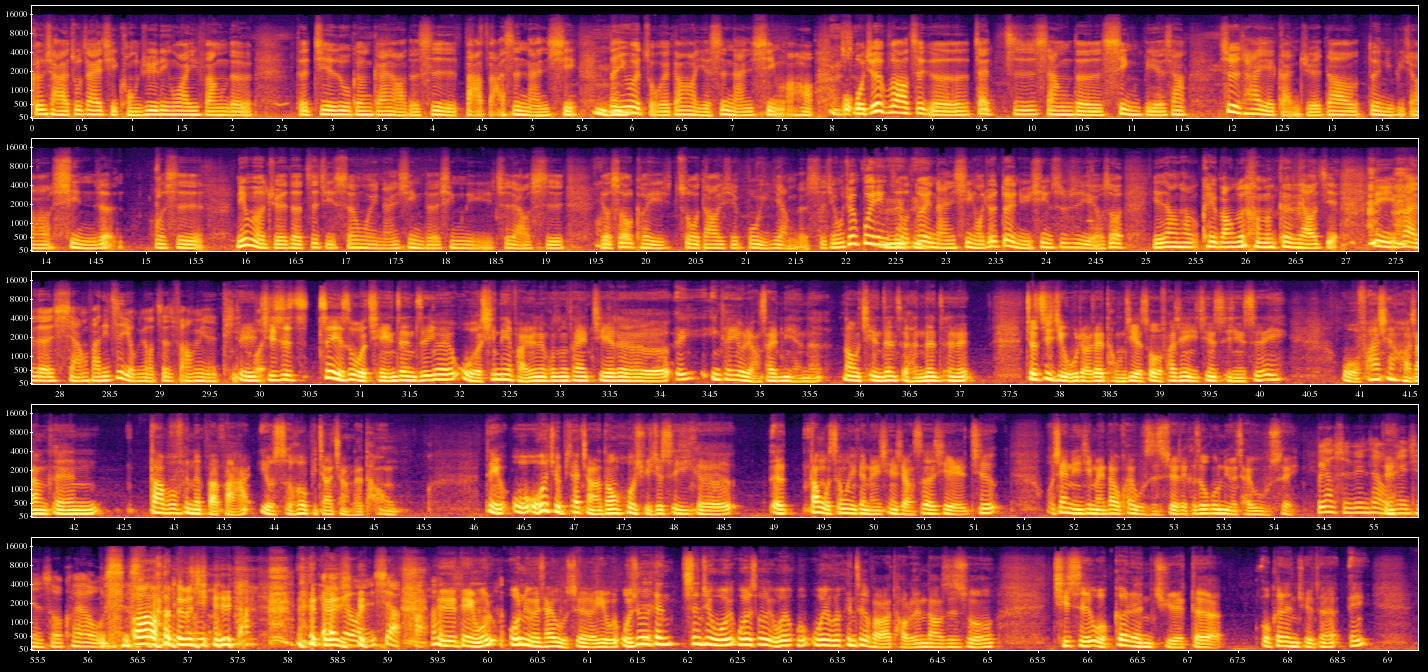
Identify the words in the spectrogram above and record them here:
跟小孩住在一起，恐惧另外一方的。的介入跟干扰的是爸爸是男性，那因为左为刚好也是男性嘛，哈，我我觉得不知道这个在智商的性别上，是不是他也感觉到对你比较信任，或是。你有没有觉得自己身为男性的心理治疗师，有时候可以做到一些不一样的事情？我觉得不一定只有对男性，我觉得对女性是不是也有时候也让他们可以帮助他们更了解另一半的想法？你自己有没有这方面的体会？其实这也是我前一阵子，因为我新店法院的工作大概接了，哎，应该有两三年了。那我前一阵子很认真的，就自己无聊在统计的时候，我发现一件事情是，哎，我发现好像跟大部分的爸爸有时候比较讲得通。对我我会觉得比较讲得通，或许就是一个呃，当我身为一个男性角色，而且其实我现在年纪蛮大，快五十岁了，可是我女儿才五岁。不要随便在我面前说快要五十哦，对不起，开个玩笑。对对对，我我女儿才五岁而已，我我就会跟，甚至我我有时候我我我也会跟这个爸爸讨论到，是说，其实我个人觉得，我个人觉得，哎，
